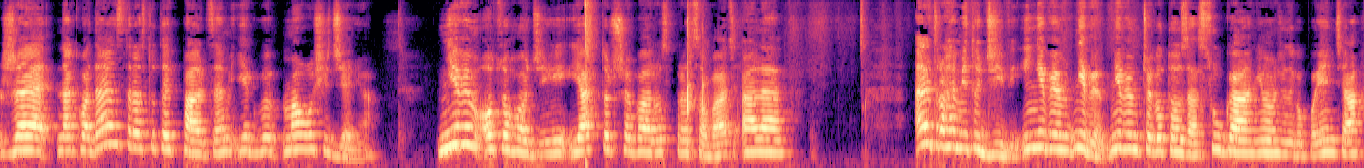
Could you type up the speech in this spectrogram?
że nakładając teraz tutaj palcem, jakby mało się dzieje. Nie wiem o co chodzi, jak to trzeba rozpracować, ale, ale trochę mnie to dziwi. I nie wiem, nie wiem, nie wiem czego to zasługa, nie mam żadnego pojęcia,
